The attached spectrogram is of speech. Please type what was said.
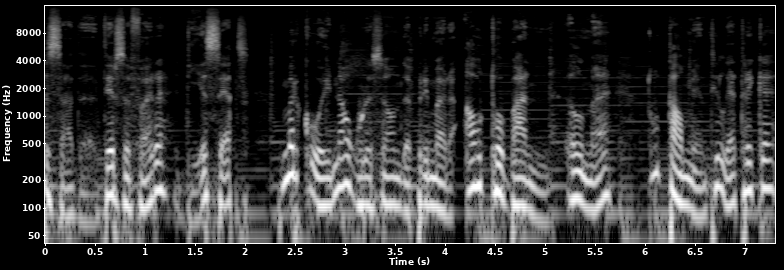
Passada terça-feira, dia 7, marcou a inauguração da primeira Autobahn alemã totalmente elétrica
